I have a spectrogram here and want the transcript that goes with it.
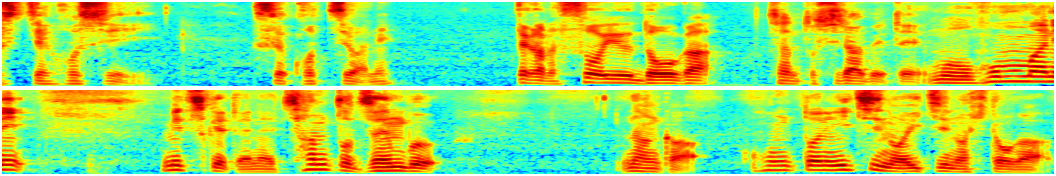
してほしいですよ、こっちはね。だからそういう動画、ちゃんと調べて、もうほんまに見つけてね、ちゃんと全部、なんか、本当に1の1の人が、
